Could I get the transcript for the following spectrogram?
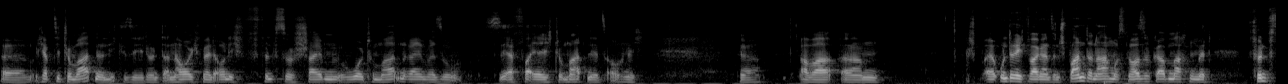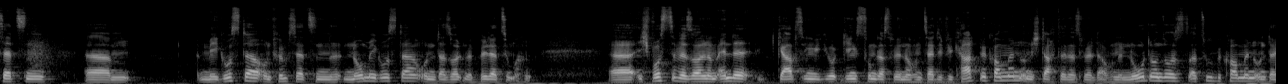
Ähm, ich habe die Tomaten noch nicht gesehen und dann haue ich mir halt auch nicht fünf so Scheiben rohe Tomaten rein, weil so sehr feiere ich Tomaten jetzt auch nicht. Ja, aber ähm, äh, Unterricht war ganz entspannt. Danach mussten wir Hausaufgaben machen mit fünf Sätzen ähm, Megusta und fünf Sätzen No Megusta und da sollten wir Bilder zu machen. Äh, ich wusste, wir sollen am Ende, ging es darum, dass wir noch ein Zertifikat bekommen und ich dachte, dass wir halt auch eine Note und so dazu bekommen und da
